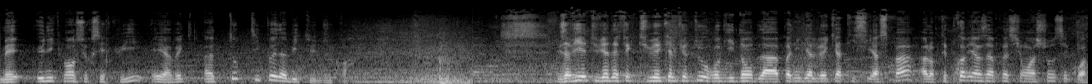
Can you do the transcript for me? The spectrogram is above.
mais uniquement sur circuit et avec un tout petit peu d'habitude, je crois. Xavier, tu viens d'effectuer quelques tours au guidon de la Panigale V4 ici à Spa. Alors tes premières impressions à chaud, c'est quoi?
